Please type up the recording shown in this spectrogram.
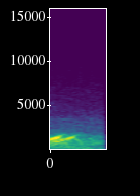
It's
